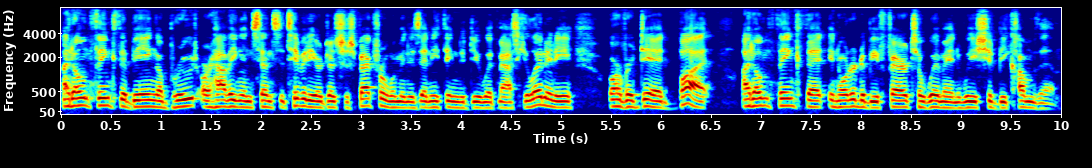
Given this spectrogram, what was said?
I don't think that being a brute or having insensitivity or disrespect for women is anything to do with masculinity or ever did. But I don't think that in order to be fair to women, we should become them.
